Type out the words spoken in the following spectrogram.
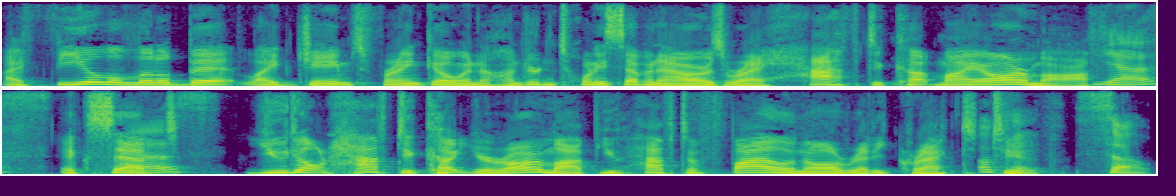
I feel a little bit like James Franco in 127 hours where I have to cut my arm off. Yes. Except Yes. you don't have to cut your arm off. You have to file an already cracked Okay. tooth. So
